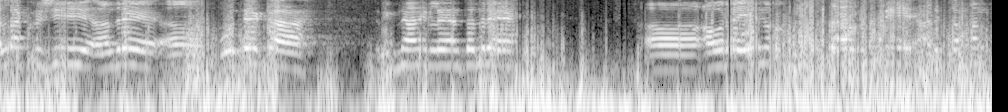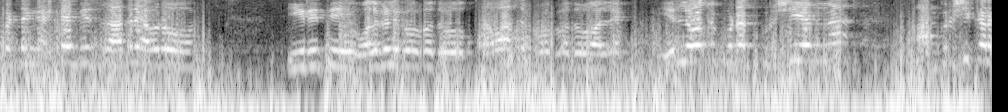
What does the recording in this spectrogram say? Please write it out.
ಎಲ್ಲ ಕೃಷಿ ಅಂದರೆ ಬಹುತೇಕ ವಿಜ್ಞಾನಿಗಳೇ ಅಂತಂದರೆ ಅವರ ಏನು ಕೆಲಸ ವೃತ್ತಿ ಅದಕ್ಕೆ ಸಂಬಂಧಪಟ್ಟಂಗೆ ಅಷ್ಟೇ ಬೀಸಲಾದ್ರೆ ಅವರು ಈ ರೀತಿ ಹೊಲಗಳಿಗೆ ಹೋಗೋದು, ಪ್ರವಾಸಕ್ಕೆ ಹೋಗೋದು, ಅಲ್ಲಿ ಎಲ್ಲಿ ಹೋದ್ರೂ ಕೂಡ ಕೃಷಿಯನ್ನ ಆ ಕೃಷಿಕರ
